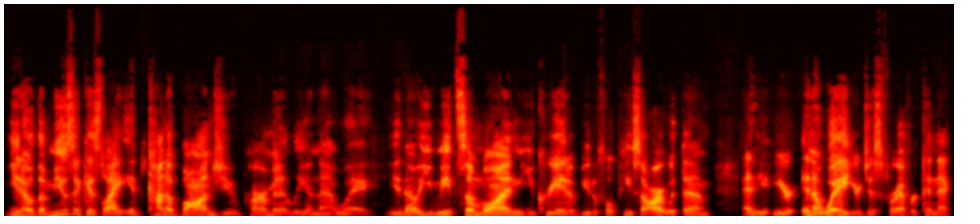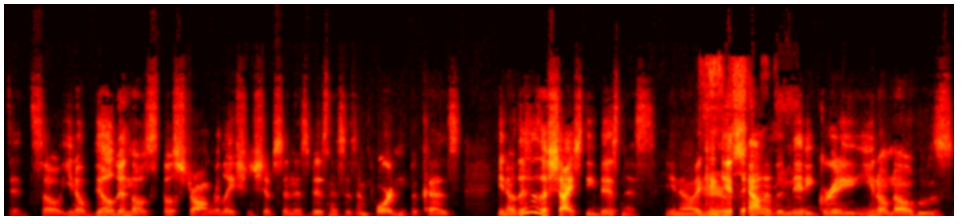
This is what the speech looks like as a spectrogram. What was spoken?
you know, the music is like it kind of bonds you permanently in that way. You know, you meet someone, you create a beautiful piece of art with them and you're in a way you're just forever connected. So, you know, building those those strong relationships in this business is important because you know, this is a shisty business. You know, it can Yes, get down uh, to the nitty gritty. You don't know who's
